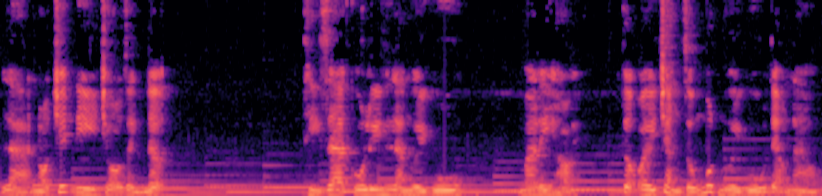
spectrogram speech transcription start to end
là nó chết đi cho rảnh nợ. Thì ra Colin là người gù. Marie hỏi, cậu ấy chẳng giống một người gù tẹo nào.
